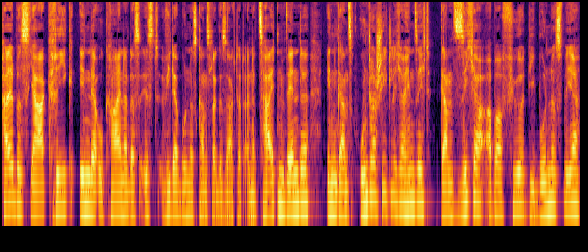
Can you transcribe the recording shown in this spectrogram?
halbes Jahr Krieg in der Ukraine, das ist, wie der Bundeskanzler gesagt hat, eine Zeitenwende in ganz unterschiedlicher Hinsicht, ganz sicher aber für die Bundeswehr,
